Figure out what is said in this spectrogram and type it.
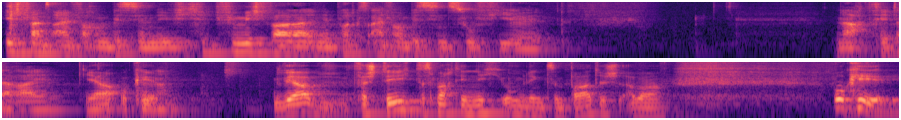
Ich fand es einfach ein bisschen, ich, für mich war da in dem Podcast einfach ein bisschen zu viel Nachtreterei. Ja, okay. Ja. Ja, verstehe ich, das macht ihn nicht unbedingt sympathisch, aber okay.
